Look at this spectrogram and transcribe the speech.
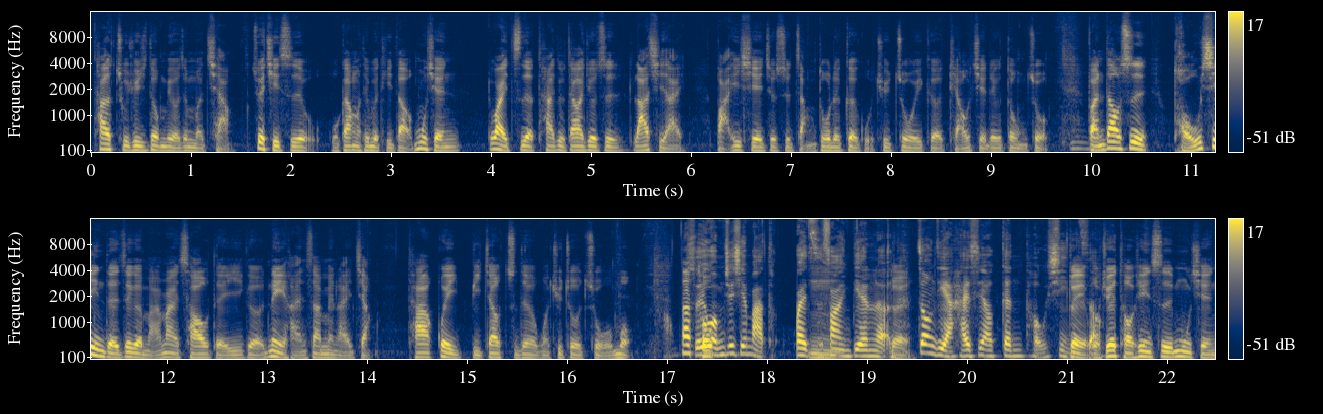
它的族群性都没有这么强。所以其实我刚刚特别提到，目前外资的态度大概就是拉起来。把一些就是涨多的个股去做一个调节的一个动作，反倒是投信的这个买卖超的一个内涵上面来讲，它会比较值得我们去做琢磨。那所以我们就先把外资放一边了，对，重点还是要跟投信。对，我觉得投信是目前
